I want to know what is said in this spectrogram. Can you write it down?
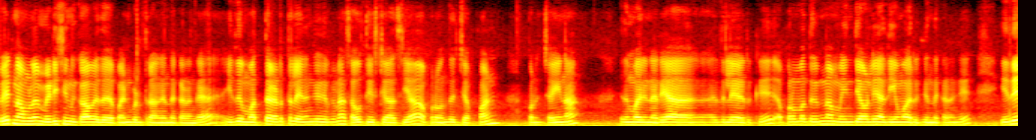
வியட்நாமில் மெடிசினுக்காக இதை பயன்படுத்துகிறாங்க இந்த கிழங்கை. இது மற்ற இடத்துல எங்கே இருக்குன்னா சவுத் ஈஸ்ட் ஆசியா அப்புறம் வந்து ஜப்பான் அப்புறம் சைனா இது மாதிரி நிறையா இதில் இருக்குது அப்புறம் பார்த்துக்கிட்டிங்கன்னா நம்ம இந்தியாவிலையும் அதிகமாக இருக்குது இந்த கிழங்கு. இதே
